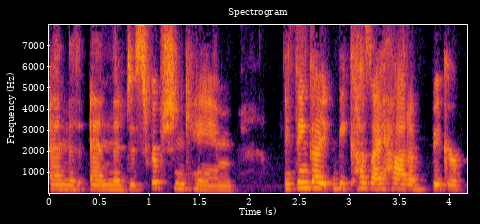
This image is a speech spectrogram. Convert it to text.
and the, and the description came, I think I because I had a bigger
